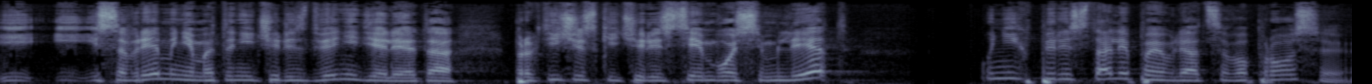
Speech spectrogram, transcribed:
и, и, и со временем это не через две недели, это практически через 7-8 лет, у них перестали появляться вопросы.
